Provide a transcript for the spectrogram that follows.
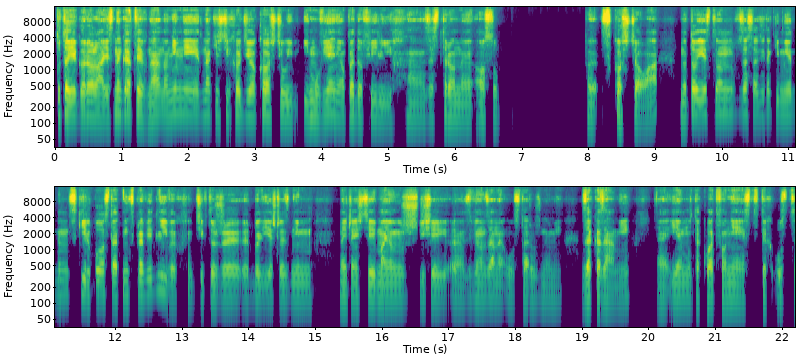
tutaj jego rola jest negatywna. No niemniej jednak, jeśli chodzi o Kościół i, i mówienie o pedofilii e, ze strony osób z Kościoła, no to jest on w zasadzie takim jednym z kilku ostatnich sprawiedliwych. Ci, którzy byli jeszcze z nim najczęściej mają już dzisiaj e, związane usta różnymi zakazami. E, jemu tak łatwo nie jest tych ust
